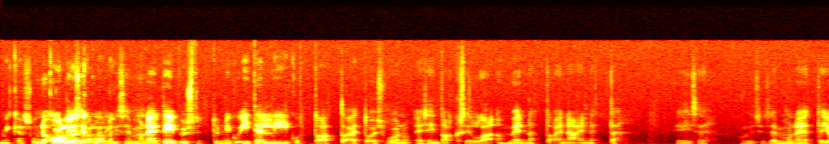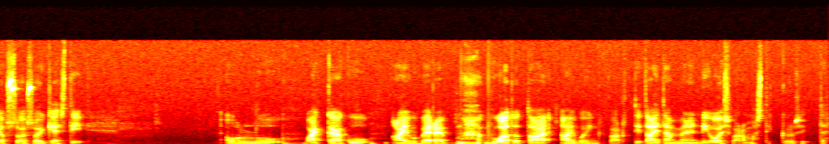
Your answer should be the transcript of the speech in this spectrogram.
mikä sun No oli se kuitenkin semmoinen, että ei pystytty niinku itse liikuttaa tai että olisi voinut esin taksilla mennä tai näin, että ei se oli se semmoinen, että jos olisi oikeasti ollut vaikka joku aivoverenvuoto tai aivoinfarkti tai tämmöinen, niin olisi varmasti kyllä sitten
